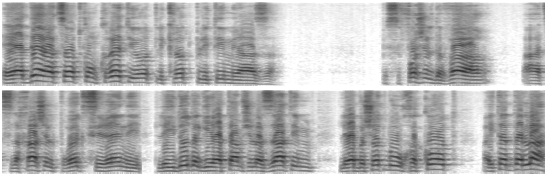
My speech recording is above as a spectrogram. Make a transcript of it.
היעדר הצעות קונקרטיות לקלוט פליטים מעזה. בסופו של דבר, ההצלחה של פרויקט סירני לעידוד הגירתם של עזתים ליבשות מרוחקות הייתה דלה,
